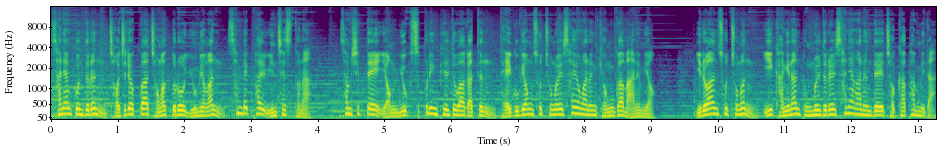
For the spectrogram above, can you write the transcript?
사냥꾼들은 저지력과 정확도로 유명한 308 윈체스터나 30대 06 스프링필드와 같은 대구경 소총을 사용하는 경우가 많으며 이러한 소총은 이 강인한 동물들을 사냥하는 데 적합합니다.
